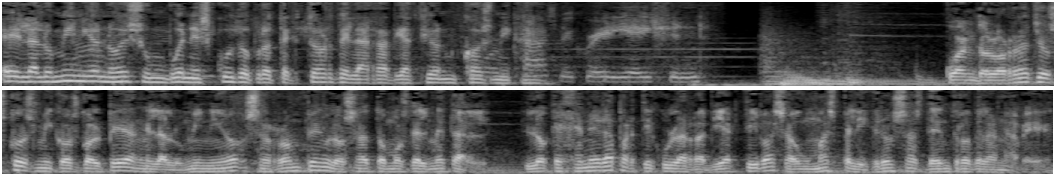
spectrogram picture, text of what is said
El aluminio no es un buen escudo protector de la radiación cósmica. Cuando los rayos cósmicos golpean el aluminio, se rompen los átomos del metal, lo que genera partículas radiactivas aún más peligrosas dentro de la nave.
